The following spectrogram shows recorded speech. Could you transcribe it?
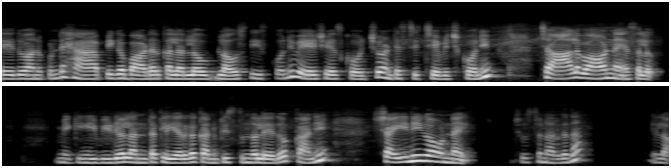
లేదు అనుకుంటే హ్యాపీగా బార్డర్ కలర్లో బ్లౌజ్ తీసుకొని వేర్ చేసుకోవచ్చు అంటే స్టిచ్ చేయించుకొని చాలా బాగున్నాయి అసలు. మీకు ఈ వీడియోలు అంతా క్లియర్గా కనిపిస్తుందో లేదో కానీ షైనీగా ఉన్నాయి. చూస్తున్నారు కదా? ఇలా.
